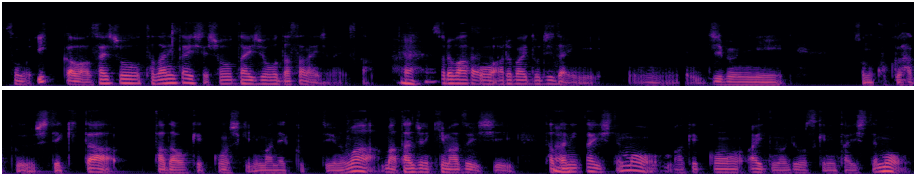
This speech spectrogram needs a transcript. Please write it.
その一家は最初、多田に対して招待状を出さないじゃないですか。はいはい。それはこう、はいアルバイト時代に、うん自分にその告白してきた多田を結婚式に招くっていうのは、まあ単純に気まずいし、多田に対しても、まあ結婚相手の良介に対しても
